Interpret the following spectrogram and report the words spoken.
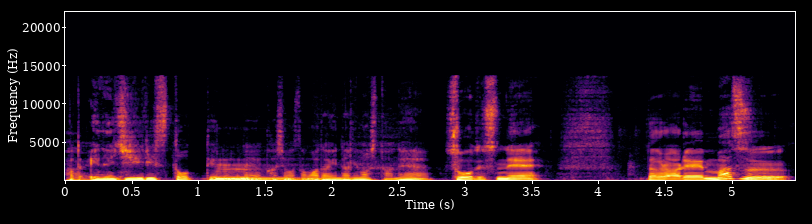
あと NG リストっていうのもね、鹿島さん話題になりましたね。そうですね。だからあれ、まず、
